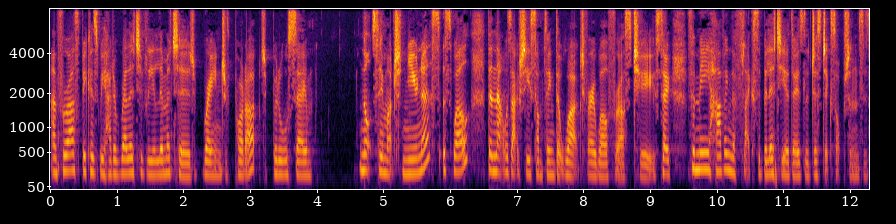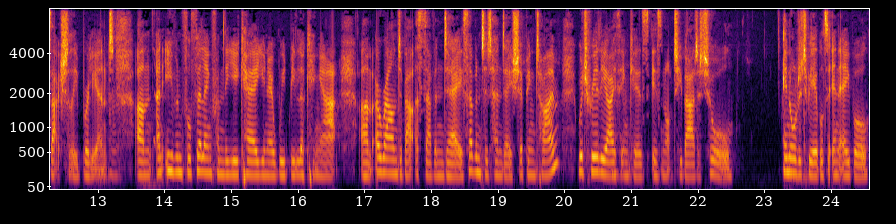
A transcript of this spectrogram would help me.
And for us, because we had a relatively limited range of product, but also not so much newness as well, then that was actually something that worked very well for us too. So for me, having the flexibility of those logistics options is actually brilliant. Mm-hmm. Um, and even fulfilling from the UK, you know, we'd be looking at um, around about a seven day, seven to 10 day shipping time, which really I think is, is not too bad at all in order to be able to enable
